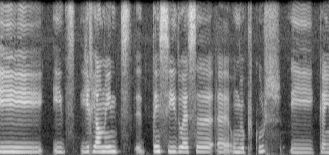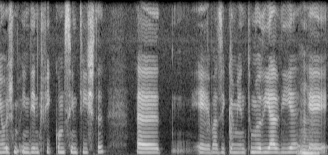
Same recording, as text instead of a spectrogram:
e, e, e realmente tem sido essa o meu percurso e quem hoje me identifico como cientista é basicamente o meu dia a dia, uhum. é,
